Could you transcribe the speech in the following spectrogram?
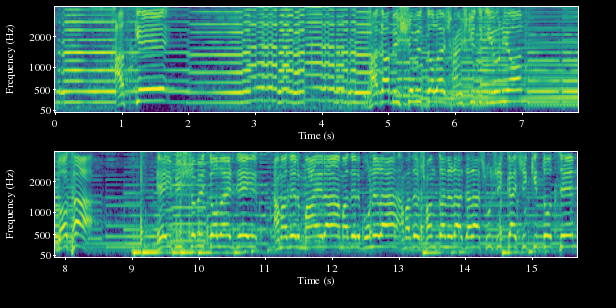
আজকে ঢাকা বিশ্ববিদ্যালয় সাংস্কৃতিক ইউনিয়ন তথা এই বিশ্ববিদ্যালয়ের যে আমাদের মায়েরা, আমাদের বোনেরা, আমাদের সন্তানেরা যারা সুশিক্ষায় শিক্ষিত হচ্ছেন,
